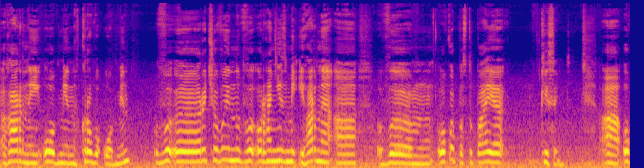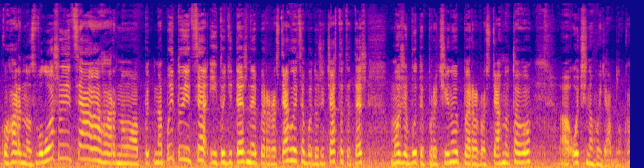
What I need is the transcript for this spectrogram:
гарний обмін, кровообмін в речовин в організмі, і гарне в око поступає кисень. Око гарно зволожується, гарно пи- напитується, і тоді теж не перерозтягується, бо дуже часто це теж може бути причиною перерозтягнутого очного яблука.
